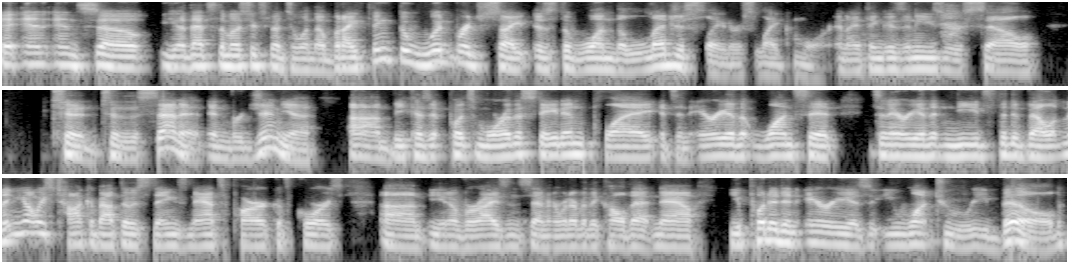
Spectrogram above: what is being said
and and so yeah, that's the most expensive one though. But I think the Woodbridge site is the one the legislators like more, and I think is an easier sell to to the Senate in Virginia um, because it puts more of the state in play. It's an area that wants it. It's an area that needs the development. You always talk about those things. Nats Park, of course, um, you know, Verizon Center, whatever they call that now. You put it in areas that you want to rebuild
